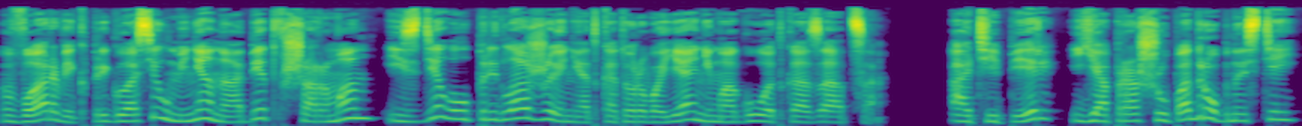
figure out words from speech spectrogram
Варвик пригласил меня на обед в Шарман и сделал предложение, от которого я не могу отказаться. А теперь я прошу подробностей,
